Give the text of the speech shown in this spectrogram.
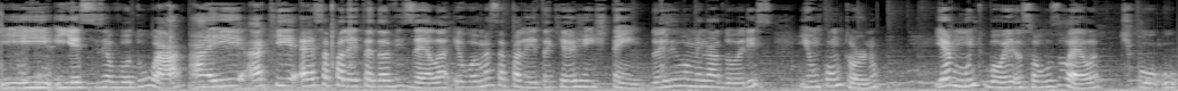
E, e esses eu vou doar. Aí, aqui, essa paleta é da Visela. Eu amo essa paleta, que a gente tem dois iluminadores e um contorno. E é muito boa, eu só uso ela. Tipo, o,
